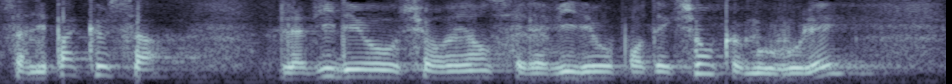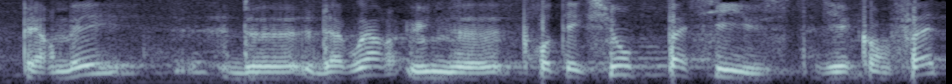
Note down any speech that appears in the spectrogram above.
Ça n'est pas que ça. La vidéosurveillance et la vidéoprotection, comme vous voulez, permet d'avoir une protection passive. C'est-à-dire qu'en fait,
